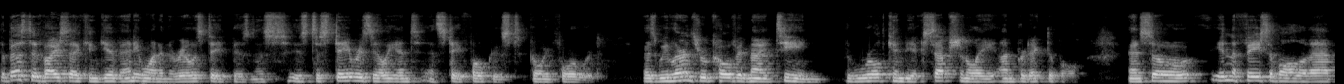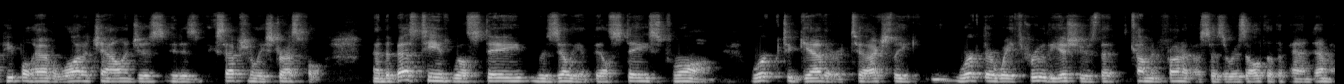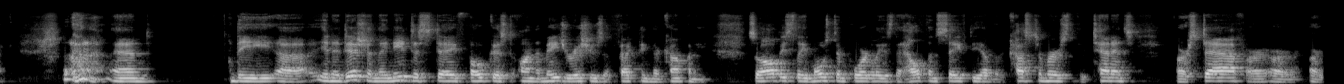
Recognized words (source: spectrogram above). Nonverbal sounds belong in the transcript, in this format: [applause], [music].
The best advice I can give anyone in the real estate business is to stay resilient and stay focused going forward. As we learned through COVID 19, the world can be exceptionally unpredictable. And so, in the face of all of that, people have a lot of challenges. It is exceptionally stressful. And the best teams will stay resilient, they'll stay strong, work together to actually work their way through the issues that come in front of us as a result of the pandemic. [clears throat] and the uh, in addition they need to stay focused on the major issues affecting their company. So obviously most importantly is the health and safety of their customers their tenants our staff our, our, our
